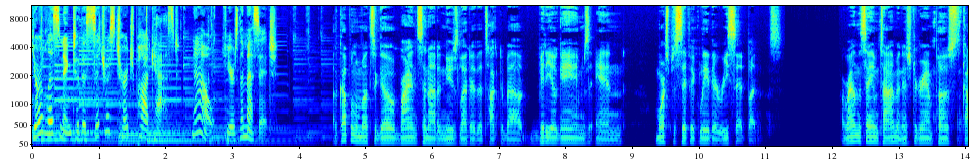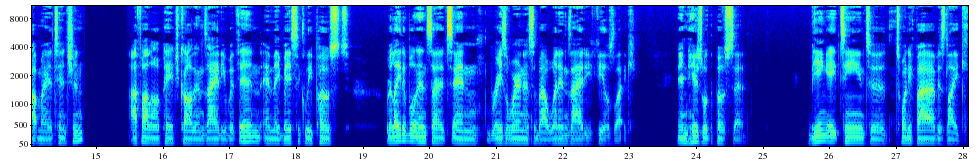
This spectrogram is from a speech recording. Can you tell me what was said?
You're listening to the Citrus Church Podcast. Now, here's the message. A couple of months ago, Brian sent out a newsletter that talked about video games and, more specifically, their reset buttons. Around the same time, an Instagram post caught my attention. I follow a page called Anxiety Within, and they basically post relatable insights and raise awareness about what anxiety feels like. And here's what the post said Being 18 to 25 is like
